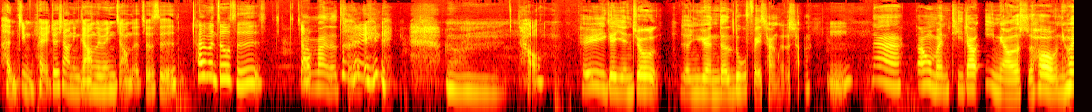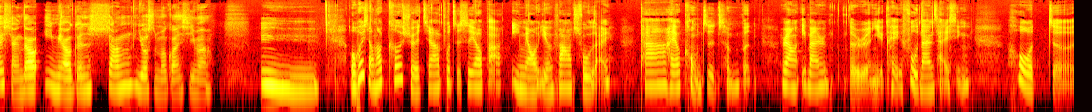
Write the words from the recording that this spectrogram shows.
很敬佩。就像你刚刚这边讲的，就是他们就只是慢慢的推。嗯，好，培育一个研究人员的路非常的长。嗯，那当我们提到疫苗的时候，你会想到疫苗跟商有什么关系吗？嗯，我会想到科学家不只是要把疫苗研发出来。他还要控制成本，让一般的人也可以负担才行，或者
